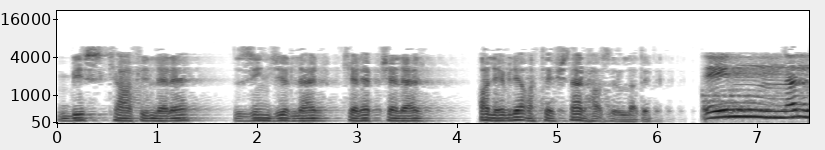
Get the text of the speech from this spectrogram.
Biz kafirlere zincirler, kelepçeler, alevli ateşler hazırladık. İnnel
